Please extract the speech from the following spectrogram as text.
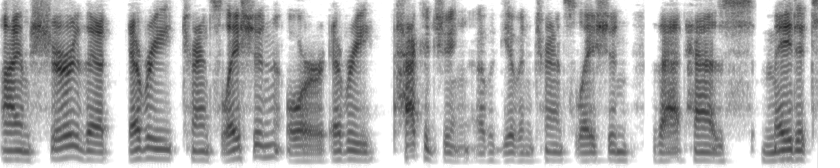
I am sure that every translation or every packaging of a given translation that has made it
